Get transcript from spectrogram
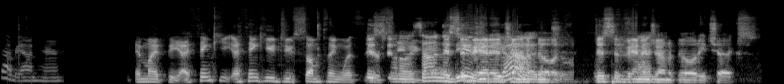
Gotta be on here. It might be. I think you I think you do something with your Dis- saving No, it's on throw. D&D Disadvantage on ability. Disadvantage on ability checks.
